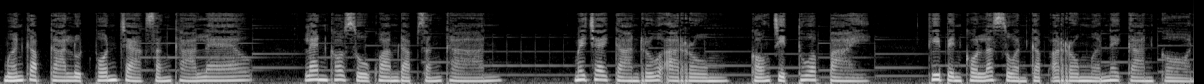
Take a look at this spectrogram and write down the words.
เหมือนกับการหลุดพ้นจากสังขารแล้ว แล่นเข้าสู่ความดับสังขาร ไม่ใช่การรู้อารมณ์ของจิตทั่วไป ที่เป็นคนละส่วนกับอารมณ์เหมือนในการก่อน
